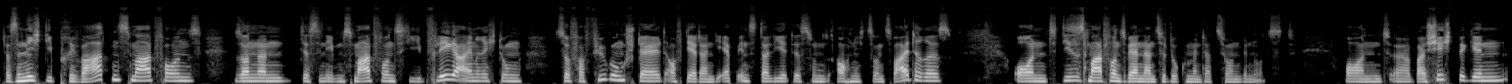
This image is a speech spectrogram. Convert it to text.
Das sind nicht die privaten Smartphones, sondern das sind eben Smartphones, die die Pflegeeinrichtung zur Verfügung stellt, auf der dann die App installiert ist und auch nichts sonst weiteres. Und diese Smartphones werden dann zur Dokumentation benutzt. Und äh, bei Schichtbeginn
